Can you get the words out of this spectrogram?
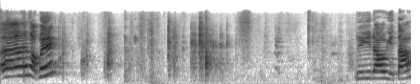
Ê Ngọc Yến Đi đâu vậy ta?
